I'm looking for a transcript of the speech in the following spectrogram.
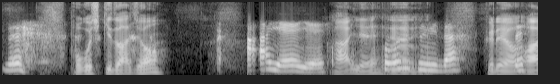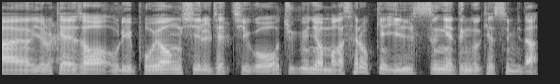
네. 보고 싶기도 하죠? 아, 아, 예, 예. 아, 예. 보고 예, 예. 그래요. 네. 아, 이렇게 해서 우리 보영 씨를 제치고 쭈균이 엄마가 새롭게 1승에 등극했습니다.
